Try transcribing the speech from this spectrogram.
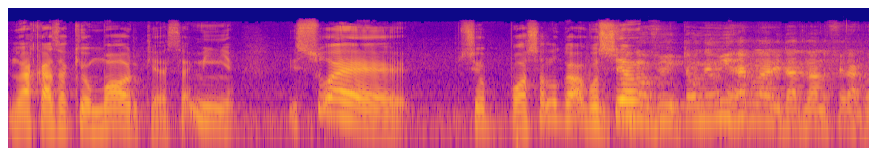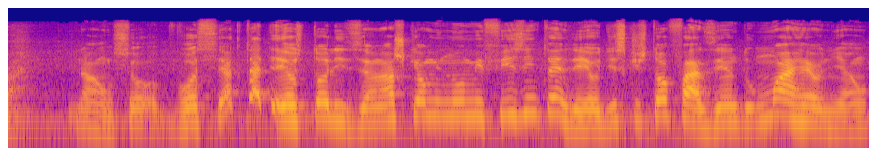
não é a casa que eu moro, que essa é minha. Isso é. Se eu posso alugar. Você, Você não viu, então, nenhuma irregularidade lá no Feiraguai? Não, senhor, você é que está. Eu estou lhe dizendo, acho que eu não me fiz entender. Eu disse que estou fazendo uma reunião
